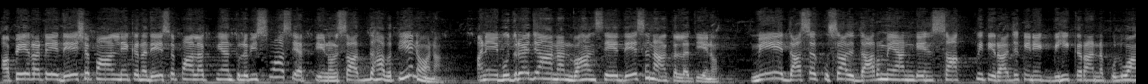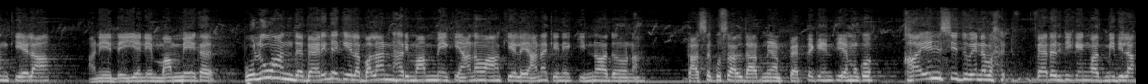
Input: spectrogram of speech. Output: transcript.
අපේ රටේ දේශපාලනය කන දේශපාලක්ඥයන් තුළ විශ්වාසයක් තිය නොන සද්ධාව තියෙනවන. අනේ බුදුරජාණන් වහන්සේ දේශනා කළ තියෙනවා. මේ දස කුසල් ධර්මයන්ගෙන් සක්විති රජ කෙනෙක් බිහි කරන්න පුළුවන් කියලා. අනේ දෙයනේ මං මේක පුළුවන්ද බැරිද කියලා බලන් හරි මං මේක යනවා කියල යන කෙනෙක් ඉන්නවාද නොන? දස කුසල් ධර්මයන් පැත්තකෙන් තියමකෝ. කයෙන් සිදුවෙන වැරදිටිකෙන්වත් මිදිලා.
